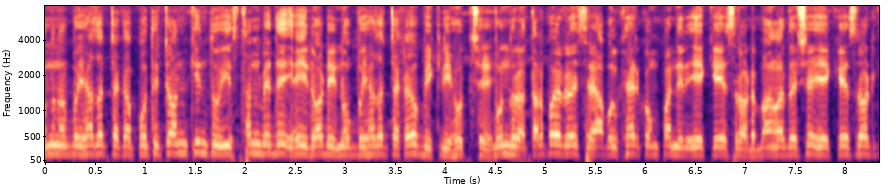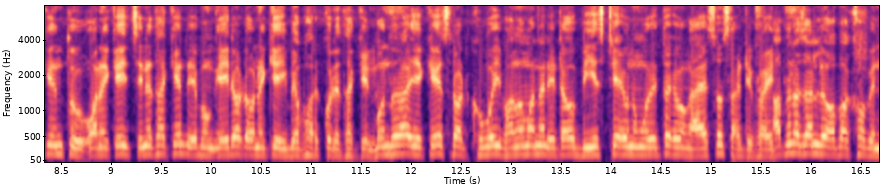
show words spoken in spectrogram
উননব্বই হাজার টাকা প্রতি টন, কিন্তু স্থান ভেদে এই রডে নব্বই হাজার টাকায়ও বিক্রি হচ্ছে। বন্ধুরা, তারপরে রয়েছে আবুল খায়ের কোম্পানির এ কে এস রড। বাংলাদেশে এ কে এস রড কিন্তু অনেকেই চিনে থাকেন এবং এই রড অনেকেই ব্যবহার করে থাকেন। বন্ধুরা এ কে এস রড খুবই ভালো মানের, এটাও বিএসটিআই অনুমোদিত এবং আইএসও সার্টিফাইড আপনারা জানলে অবাক হবেন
